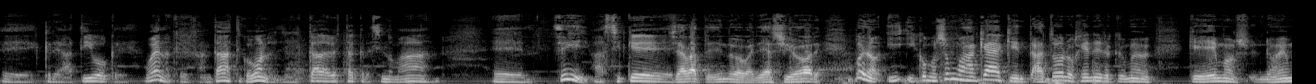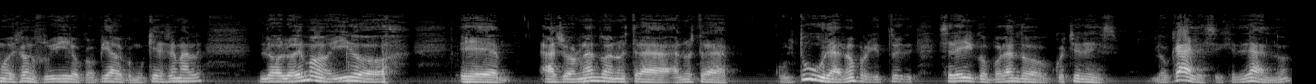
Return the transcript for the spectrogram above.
eh, creativo que, bueno, que es fantástico. Bueno, y cada vez está creciendo más. Eh, Sí, así que, ya va teniendo variaciones. Bueno, y, y como somos acá, que a todos los géneros que, hemos- que hemos, nos hemos dejado influir o copiado, como quieras llamarle, lo, lo hemos ido eh, ayornando a nuestra, a nuestra cultura, ¿no? Porque se le incorporando cuestiones locales en general, ¿no?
